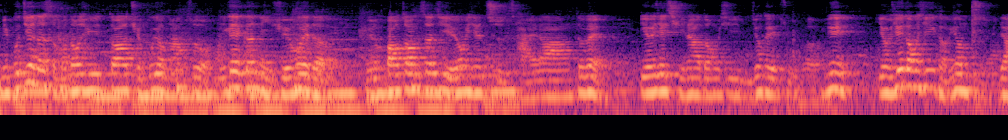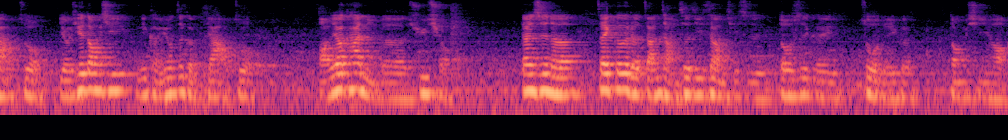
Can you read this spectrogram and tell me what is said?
你不见得什么东西都要全部用它做，你可以跟你学会的，比如包装设计也用一些纸材啦，对不对？也有一些其他东西你就可以组合，因为有些东西可能用纸比较好做，有些东西你可能用这个比较好做，哦，要看你的需求。但是呢，在各位的展场设计上，其实都是可以做的一个东西哈。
